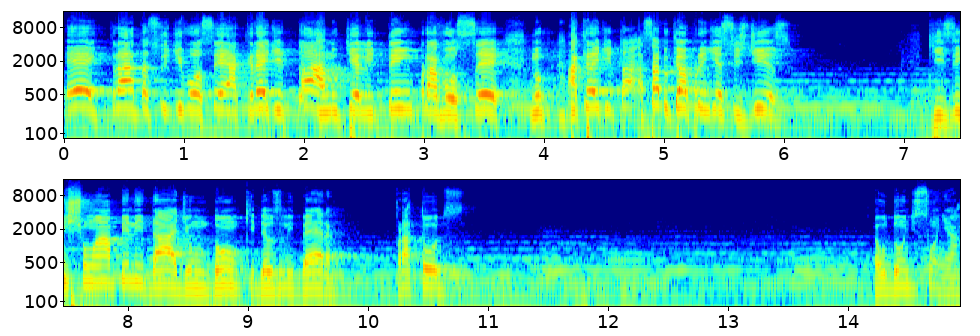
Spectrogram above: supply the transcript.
Ei, trata-se de você acreditar no que ele tem para você. No, acreditar. Sabe o que eu aprendi esses dias? Que existe uma habilidade, um dom que Deus libera para todos. É o dom de sonhar.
